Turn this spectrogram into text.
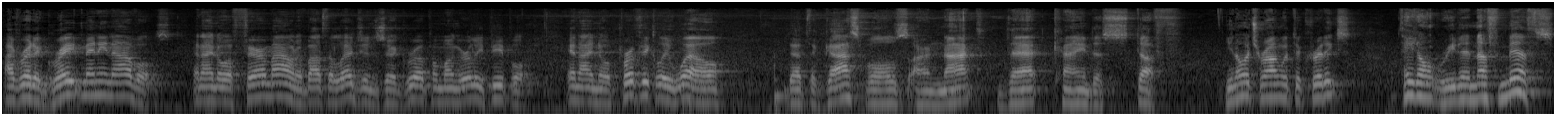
I've read a great many novels, and I know a fair amount about the legends that grew up among early people. And I know perfectly well that the Gospels are not that kind of stuff. You know what's wrong with the critics? They don't read enough myths.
